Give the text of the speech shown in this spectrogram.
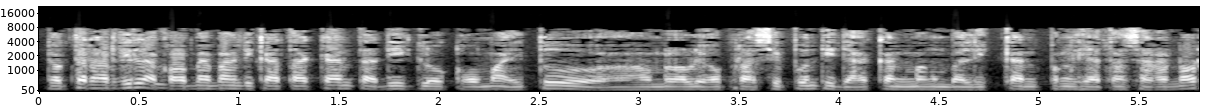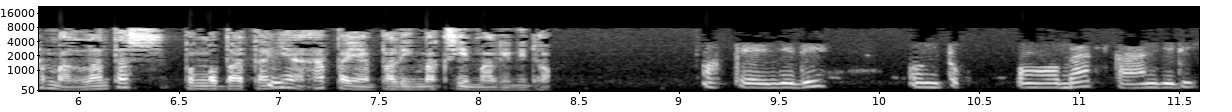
Dokter Ardila, kalau memang dikatakan tadi glaukoma itu uh, melalui operasi pun tidak akan mengembalikan penglihatan secara normal. Lantas pengobatannya apa yang paling maksimal ini, Dok? Oke, jadi untuk pengobatan, jadi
